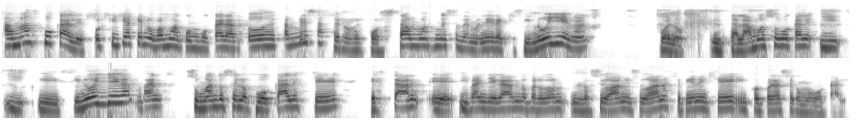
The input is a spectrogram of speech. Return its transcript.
a más vocales, porque ya que no vamos a convocar a todas estas mesas, pero reforzamos mesas de manera que si no llegan, bueno, instalamos esos vocales y, y, y si no llegan, van sumándose los vocales que están eh, y van llegando, perdón, los ciudadanos y ciudadanas que tienen que incorporarse como vocales.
